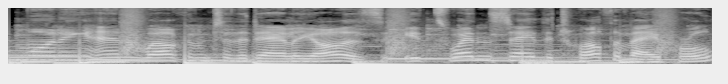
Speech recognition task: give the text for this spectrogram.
Good morning and welcome to the Daily Oz. It's Wednesday, the 12th of April.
